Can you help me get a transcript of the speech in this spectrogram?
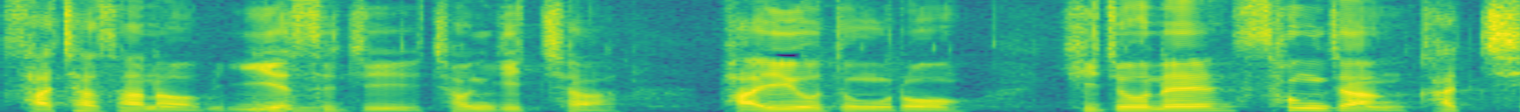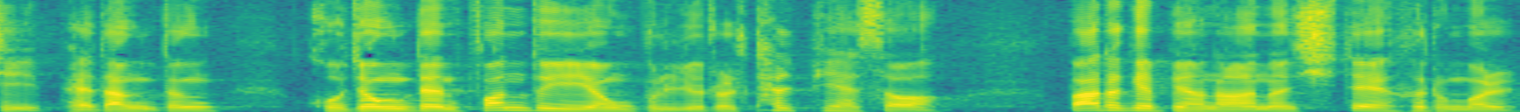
4차 산업, ESG, 전기차, 바이오 등으로 기존의 성장, 가치, 배당 등 고정된 펀드 유형 분류를 탈피해서 빠르게 변화하는 시대의 흐름을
